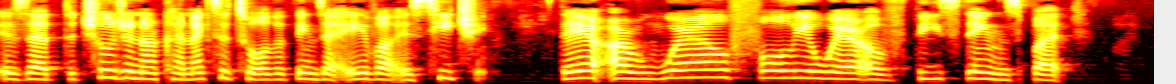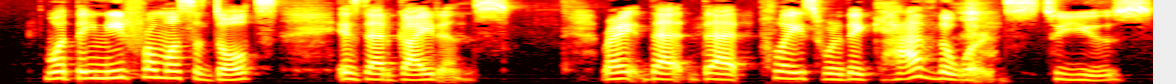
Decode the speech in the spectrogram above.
is that the children are connected to all the things that Ava is teaching. They are well, fully aware of these things, but what they need from us adults is that guidance, right? That that place where they have the words to use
